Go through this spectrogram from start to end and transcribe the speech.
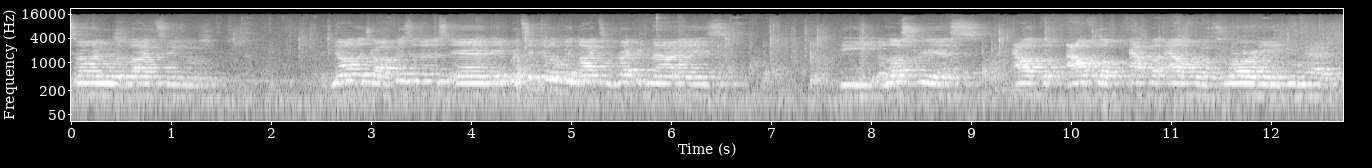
this time, we would like to acknowledge our visitors, and in particular, we'd like to recognize the illustrious Alpha Alpha Kappa Alpha sorority who have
